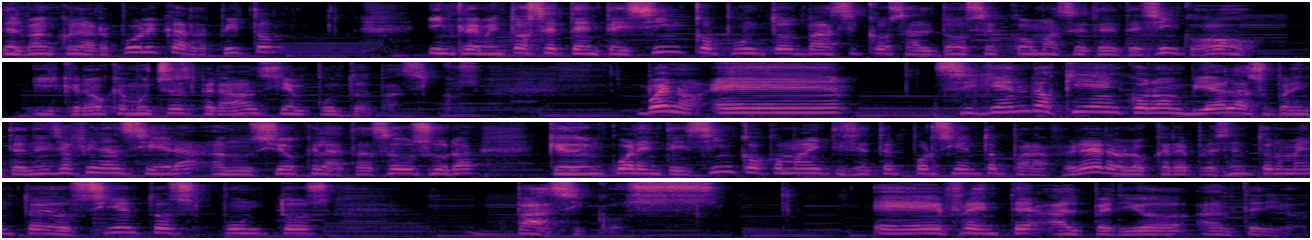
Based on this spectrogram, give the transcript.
del Banco de la República, repito, incrementó 75 puntos básicos al 12,75, ojo, y creo que muchos esperaban 100 puntos básicos. Bueno, eh, Siguiendo aquí en Colombia, la Superintendencia Financiera anunció que la tasa de usura quedó en 45,27% para febrero, lo que representa un aumento de 200 puntos básicos eh, frente al periodo anterior.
